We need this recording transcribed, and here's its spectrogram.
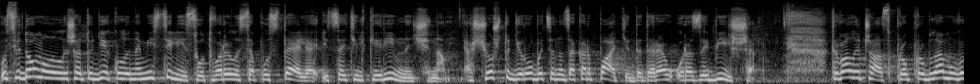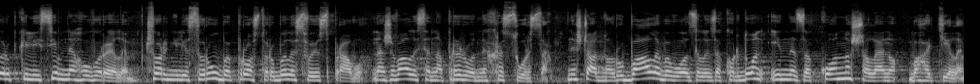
Усвідомили лише тоді, коли на місці лісу утворилася пустеля, і це тільки Рівненщина. А що ж тоді робиться на Закарпатті, де дерев у рази більше? Тривалий час про проблему вирубки лісів не говорили. Чорні лісоруби просто робили свою справу, наживалися на природних ресурсах. Нещадно рубали, вивозили за кордон і незаконно шалено багатіли.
